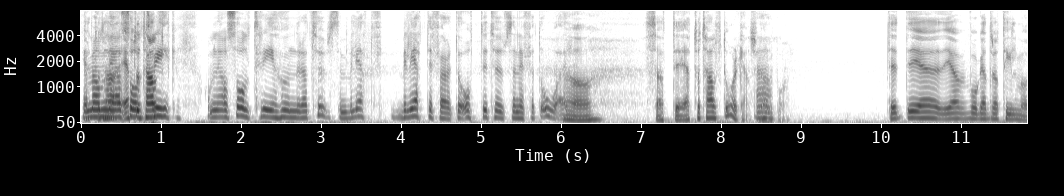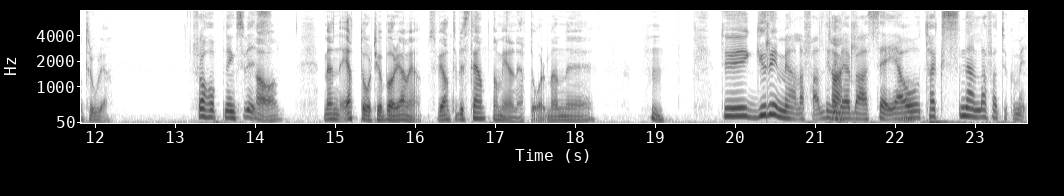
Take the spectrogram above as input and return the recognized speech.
Ja, men om, ni har sålt tre, om ni har sålt 300 000 biljett, biljetter förut och 80 000 är för ett år. Ja, så att ett och ett halvt år kanske vi Ja. håller på. Det, det, jag vågar dra till med och tro det. Förhoppningsvis. Ja, men ett år till att börja med. Så vi har inte bestämt något mer än ett år. Men eh, Du är grym i alla fall, det Tack. vill jag bara säga. Ja. Och tack snälla för att du kom hit.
